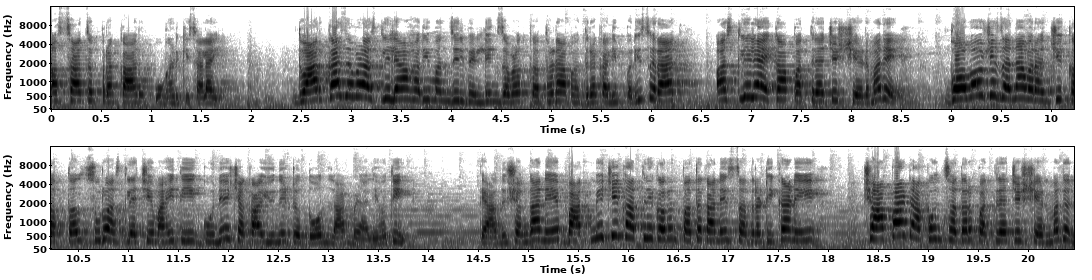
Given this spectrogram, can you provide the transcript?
असाच प्रकार उघडकीस आलाय. द्वारकाजवळ असलेल्या हरिमंजिल बिल्डिंग जवळ कथडा भद्रकाली परिसरात असलेल्या एका पत्र्याच्या शेडमध्ये गोवंश जनावरांची कत्तल सुरू असल्याची माहिती गुन्हे शाखा युनिट दोन ला मिळाली होती. त्या अनुषंगाने बातमीची खात्री करून पथकाने सदर ठिकाणी छापा टाकून सदर पत्र्याच्या शेडमधून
